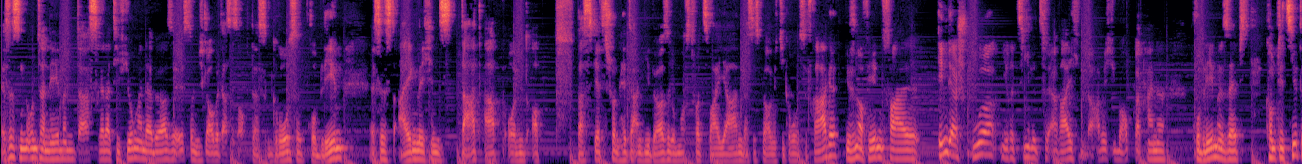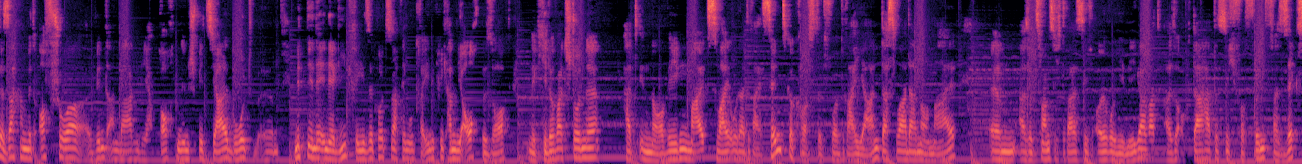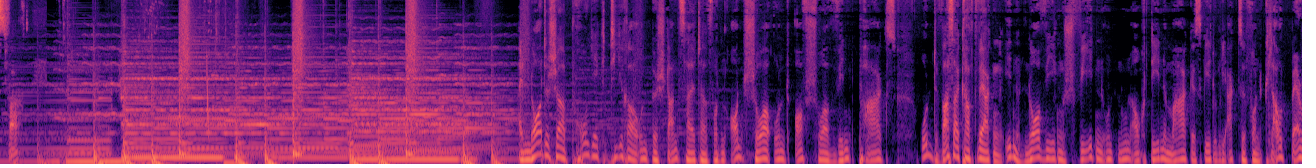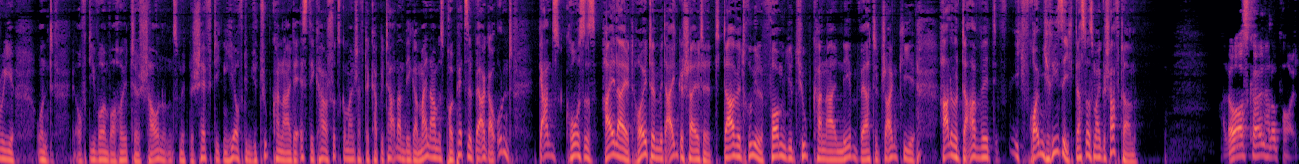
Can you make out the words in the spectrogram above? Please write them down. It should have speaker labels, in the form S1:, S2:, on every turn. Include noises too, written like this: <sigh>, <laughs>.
S1: Es ist ein Unternehmen, das relativ jung an der Börse ist und ich glaube, das ist auch das große Problem. Es ist eigentlich ein Start-up und ob das jetzt schon hätte an die Börse gemusst vor zwei Jahren, das ist, glaube ich, die große Frage. Die sind auf jeden Fall in der Spur, ihre Ziele zu erreichen. Da habe ich überhaupt gar keine Probleme. Selbst komplizierte Sachen mit Offshore-Windanlagen, wir brauchten ein Spezialboot äh, mitten in der Energiekrise, kurz nach dem Ukraine-Krieg, haben die auch besorgt. Eine Kilowattstunde hat in Norwegen mal zwei oder drei Cent gekostet vor drei Jahren. Das war da normal. Ähm, also 20, 30 Euro je Megawatt. Also auch da hat es sich vor fünf versechsfacht.
S2: Nordischer Projektierer und Bestandshalter von Onshore- und Offshore-Windparks und Wasserkraftwerken in Norwegen, Schweden und nun auch Dänemark. Es geht um die Aktie von Cloudberry und auf die wollen wir heute schauen und uns mit beschäftigen. Hier auf dem YouTube-Kanal der SDK Schutzgemeinschaft der Kapitalanleger. Mein Name ist Paul Petzelberger und ganz großes Highlight heute mit eingeschaltet. David Rühl vom YouTube-Kanal Nebenwerte Junkie. Hallo David, ich freue mich riesig, dass wir es mal geschafft haben.
S1: Hallo aus Köln, hallo Paul.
